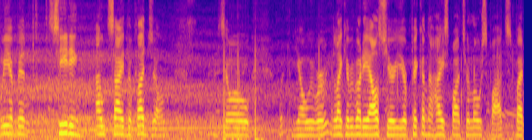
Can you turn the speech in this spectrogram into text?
we have been seeding outside the flood zone. So, you know, we were like everybody else. You're you're picking the high spots or low spots, but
